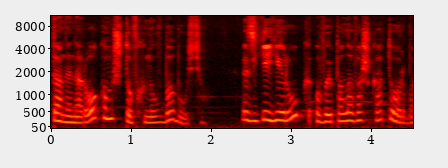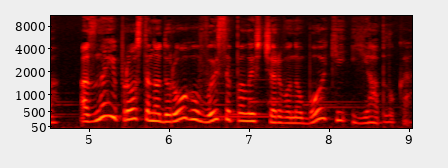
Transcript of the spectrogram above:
та ненароком штовхнув бабусю. З її рук випала важка торба, а з неї просто на дорогу висипались червонобокі яблука.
